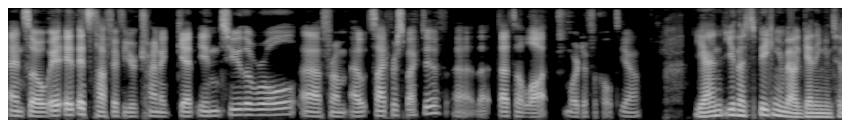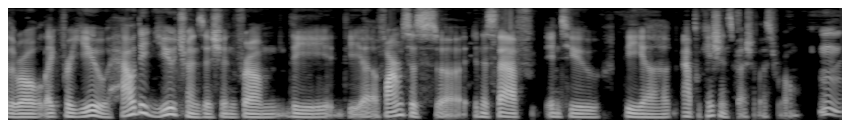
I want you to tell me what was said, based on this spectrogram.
and so it, it's tough if you're trying to get into the role uh, from outside perspective. Uh, that that's a lot more difficult. Yeah. Yeah, and you know, speaking about getting into the role, like for you, how did you transition from the the uh, pharmacist uh, in the staff into the uh, application specialist role? Mm.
